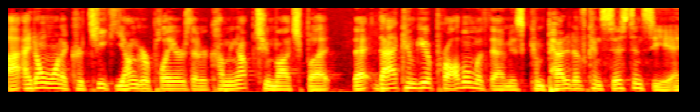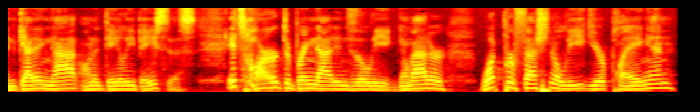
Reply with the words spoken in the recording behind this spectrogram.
I, I don't want to critique younger players that are coming up too much, but that that can be a problem with them is competitive consistency and getting that on a daily basis. It's hard to bring that into the league, no matter what professional league you're playing in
